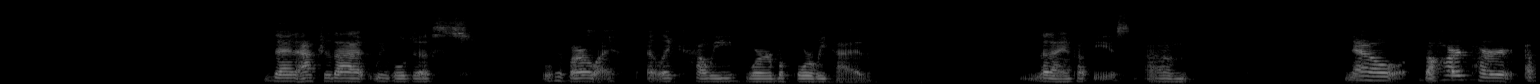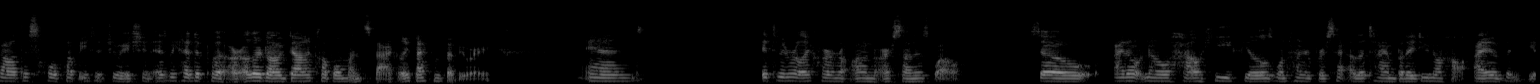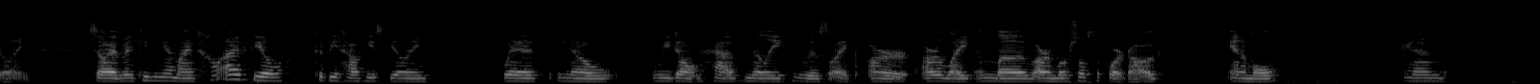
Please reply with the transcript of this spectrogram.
then after that we will just live our life at like how we were before we had the nine puppies. Um, now, the hard part about this whole puppy situation is we had to put our other dog down a couple months back, like back in February. And it's been really hard on our son as well. So I don't know how he feels 100% of the time, but I do know how I have been feeling. So I've been keeping in mind how I feel could be how he's feeling with, you know, we don't have Millie who is like our our light and love, our emotional support dog animal. And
